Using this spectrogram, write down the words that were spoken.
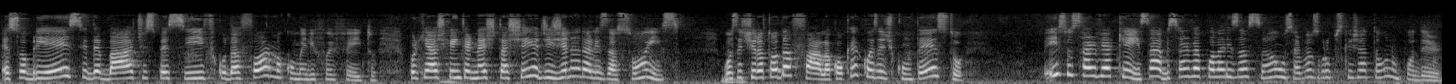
é sobre esse debate específico, da forma como ele foi feito. Porque acho que a internet está cheia de generalizações. Você tira toda a fala, qualquer coisa de contexto, isso serve a quem, sabe? Serve à polarização, serve aos grupos que já estão no poder.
